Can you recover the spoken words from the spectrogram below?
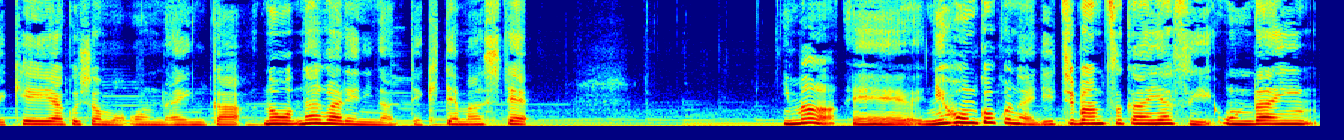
ー、契約書もオンライン化の流れになってきてまして、今、えー、日本国内で一番使いやすいオンライン、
